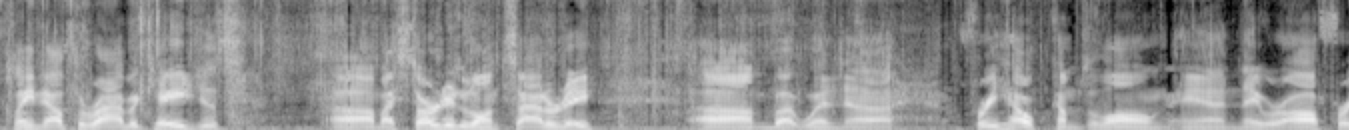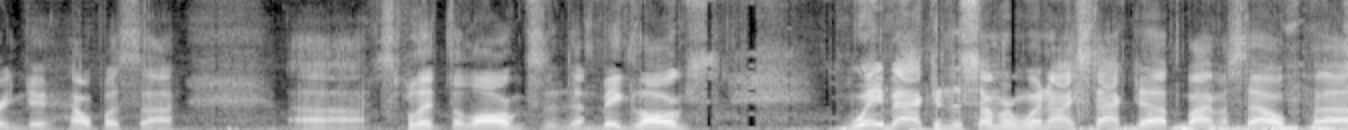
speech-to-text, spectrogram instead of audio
cleaned out the rabbit cages. Um, I started it on Saturday, um, but when uh, free help comes along and they were offering to help us uh, uh, split the logs, the big logs, way back in the summer when I stacked up by myself, uh,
